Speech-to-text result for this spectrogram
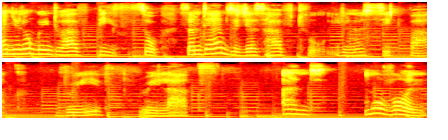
and you're not going to have peace. So sometimes you just have to you know sit back breathe relax and move on.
